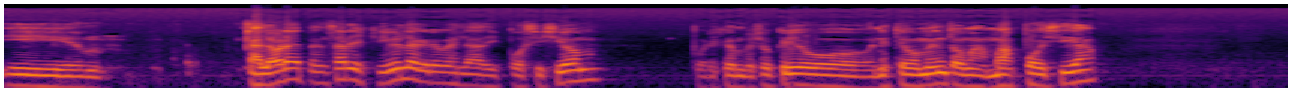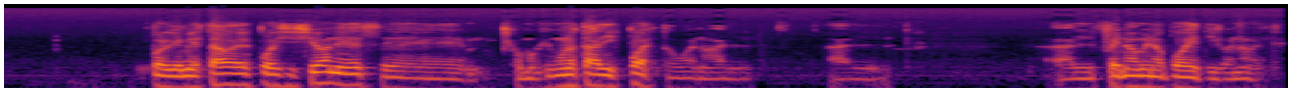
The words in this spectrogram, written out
Y a la hora de pensar y escribirla creo que es la disposición. Por ejemplo, yo escribo en este momento más, más poesía porque mi estado de disposición es eh, como que uno está dispuesto, bueno, al, al, fenómeno poético, ¿no? Este.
